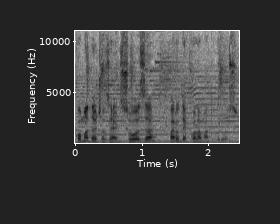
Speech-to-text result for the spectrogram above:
Comandante José de Souza, para o Decola Mato Grosso.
